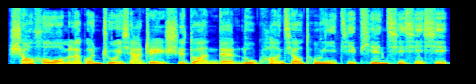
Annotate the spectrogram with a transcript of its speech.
稍后我们来关注一下这一时段的路况、交通以及天气信息。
